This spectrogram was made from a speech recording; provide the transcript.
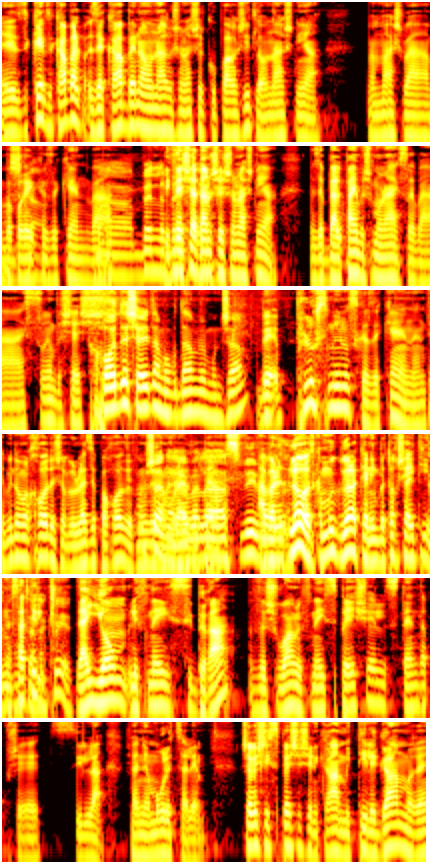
אה, זה כן, זה קרה, באלפ- זה קרה בין העונה הראשונה של קופה ראשית לעונה השנייה. ממש ב- ב break. הזה, כן. ב- בין לבין. לפני שידענו שיש עונה שנייה. וזה ב-2018, ב-26. חודש היית מורדם ומונשם? פלוס מינוס כזה, כן. אני תמיד אומר חודש, אבל אולי זה פחות, לא ולפעמים זה גם משנה, אולי אבל יותר. הסביב... אבל הזה. לא, זו כמות גדולה, כי אני בטוח שהייתי, נסעתי, ענקית. זה היה יום לפני סדרה, ושבועיים לפני special סטנדאפ שצילה, שאני אמור לצלם. עכשיו יש לי special שנקרא אמיתי לגמרי,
